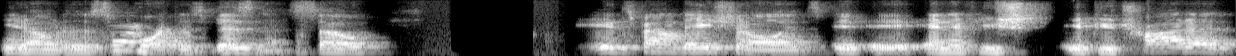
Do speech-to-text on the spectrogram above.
you know, to support this business. So it's foundational. It's it, it, and if you sh- if you try to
